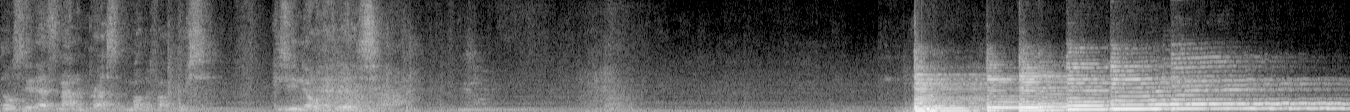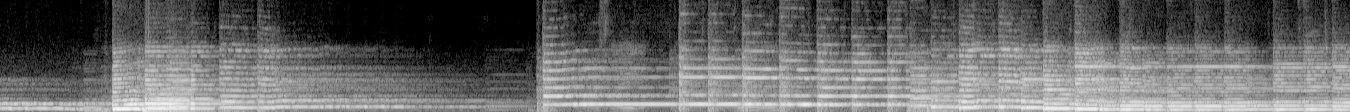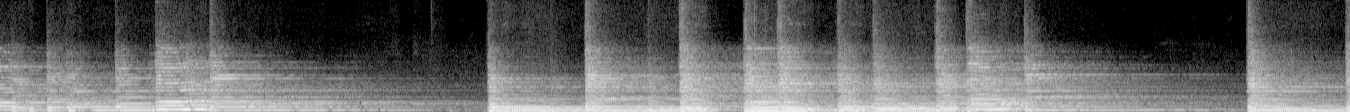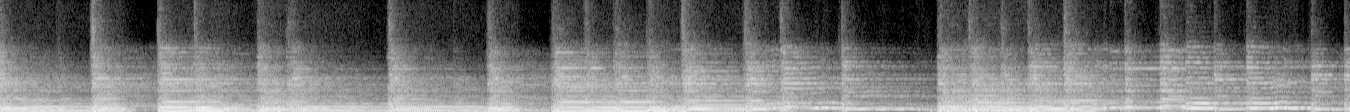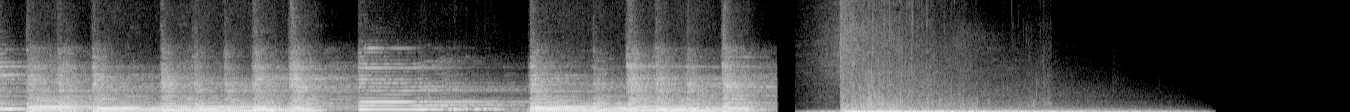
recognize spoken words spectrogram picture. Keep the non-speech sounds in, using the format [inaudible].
Don't say that's not impressive, motherfuckers. Because you know that is.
